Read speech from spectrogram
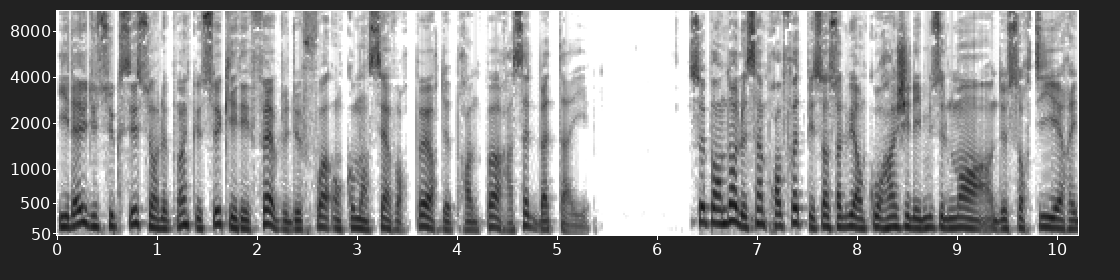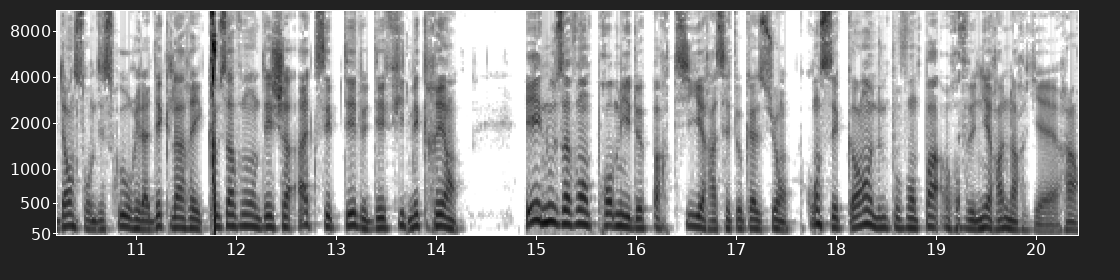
Il a eu du succès sur le point que ceux qui étaient faibles de foi ont commencé à avoir peur de prendre part à cette bataille. Cependant, le saint prophète, puis soit lui, encouragé les musulmans de sortir et dans son discours, il a déclaré que nous avons déjà accepté le défi de mécréants et nous avons promis de partir à cette occasion. Conséquent, nous ne pouvons pas revenir en arrière.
